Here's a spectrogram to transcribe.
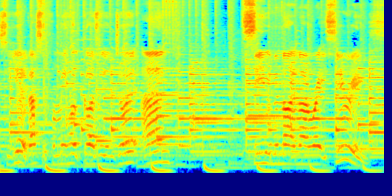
so yeah, that's it from me. Hope you guys did enjoy it and see you in the 99 rated series.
